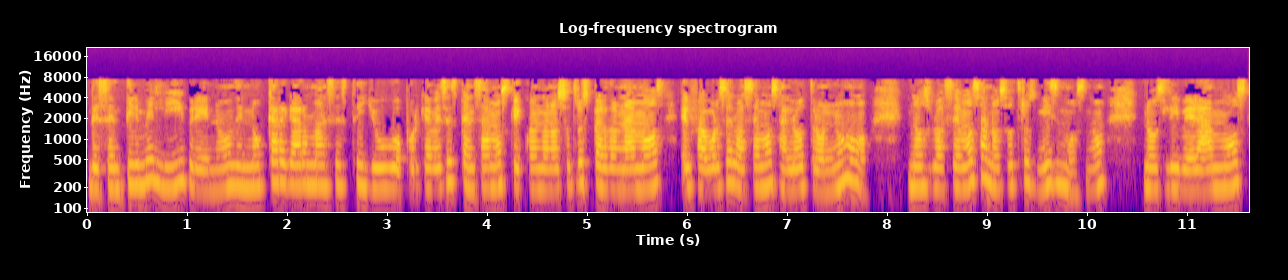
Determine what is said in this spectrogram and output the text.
de sentirme libre, ¿no? De no cargar más este yugo, porque a veces pensamos que cuando nosotros perdonamos, el favor se lo hacemos al otro, no, nos lo hacemos a nosotros mismos, ¿no? Nos liberamos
